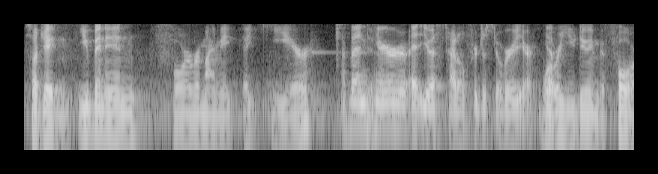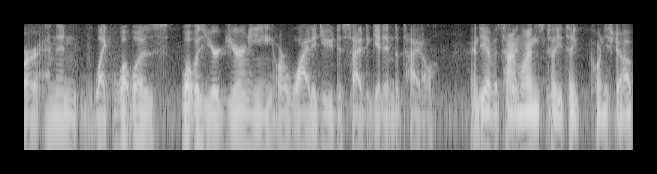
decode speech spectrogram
So Jaden, you've been in for remind me a year. I've been here at U.S. Title for just over a year. What Yep. were you doing before? And then like what was what was your journey or why did you decide to get into title? And do you have a timeline until you take Courtney's job?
